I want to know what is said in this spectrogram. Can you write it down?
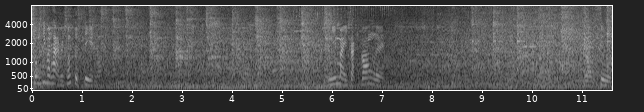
ช่วงที่มาถ่ายเป็นช่วงตรุษจีนเนาะอันนี้ใหม่จากกล้องเลย ลองซูม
